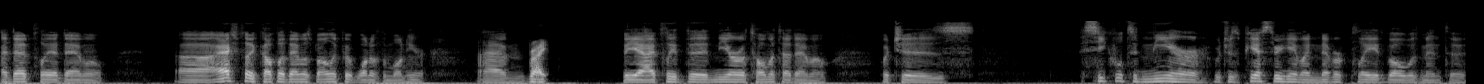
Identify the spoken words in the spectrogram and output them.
I did play a demo. Uh, I actually played a couple of demos, but I only put one of them on here. Um, right. But yeah, I played the NieR Automata demo, which is a sequel to NieR, which was a PS3 game I never played but always meant to.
